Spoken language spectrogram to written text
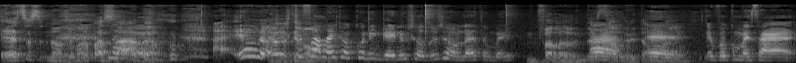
Essa. Não, semana passada. Eu, A eu gente te um- falei que eu coringuei no show do João, né, também? Não falou, ainda Ah, tava gritando, é. não. Eu vou começar.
